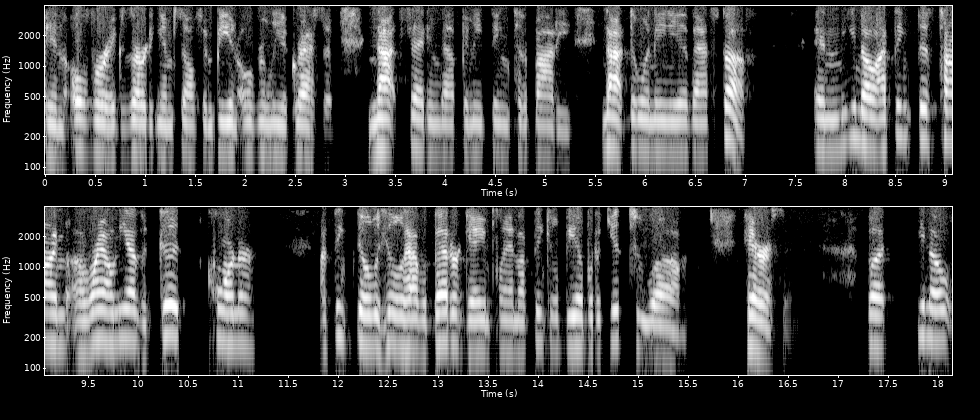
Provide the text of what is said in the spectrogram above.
and overexerting himself and being overly aggressive, not setting up anything to the body, not doing any of that stuff. And you know, I think this time around he has a good corner. I think he'll he'll have a better game plan. I think he'll be able to get to um, Harrison. But you know,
